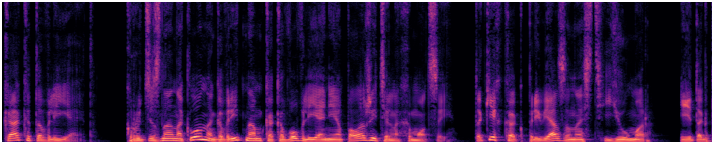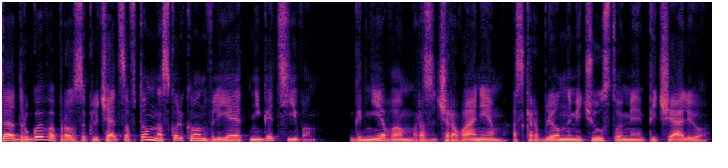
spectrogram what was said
Как это влияет? Крутизна наклона говорит нам, каково влияние положительных эмоций, таких как привязанность, юмор. И тогда другой вопрос заключается в том, насколько он влияет негативом, гневом, разочарованием, оскорбленными чувствами, печалью.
